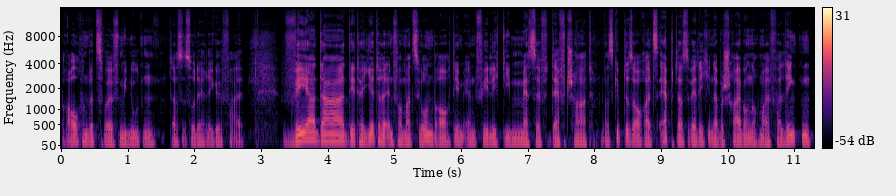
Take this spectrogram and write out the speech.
brauchen wir 12 Minuten. Das ist so der Regelfall. Wer da detailliertere Informationen braucht, dem empfehle ich die Massive Dev Chart. Das gibt es auch als App, das werde ich in der Beschreibung nochmal verlinken.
